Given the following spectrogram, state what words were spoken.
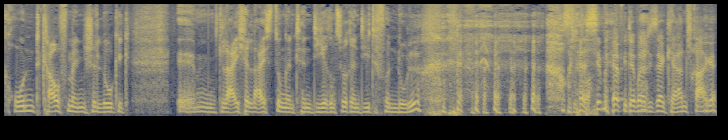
grundkaufmännische Logik, ähm, gleiche Leistungen tendieren zur Rendite von null. und da sind wir ja wieder bei dieser Kernfrage,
